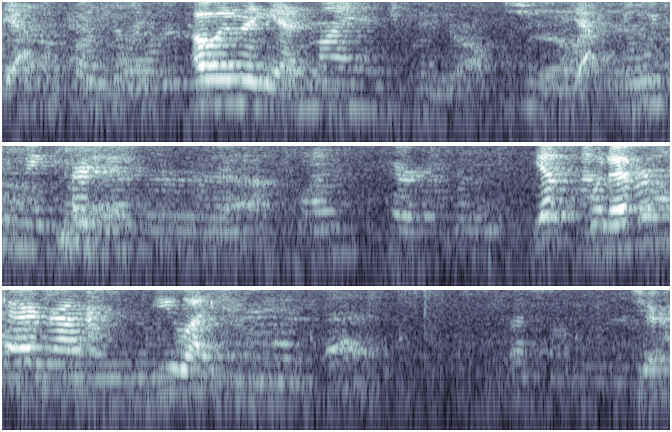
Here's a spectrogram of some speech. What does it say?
Yeah. Oh, and then yes. Yeah. Perfect. Yep, whatever paragraph you like. Sure.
